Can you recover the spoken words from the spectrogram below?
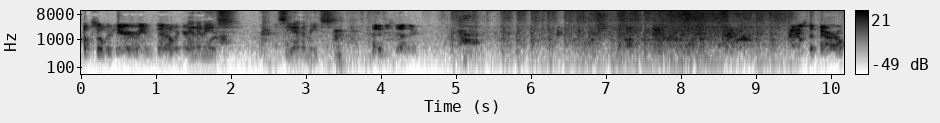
What's over here? We haven't been over here Enemies. before. I see enemies. Enemies down there. Use the barrel.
